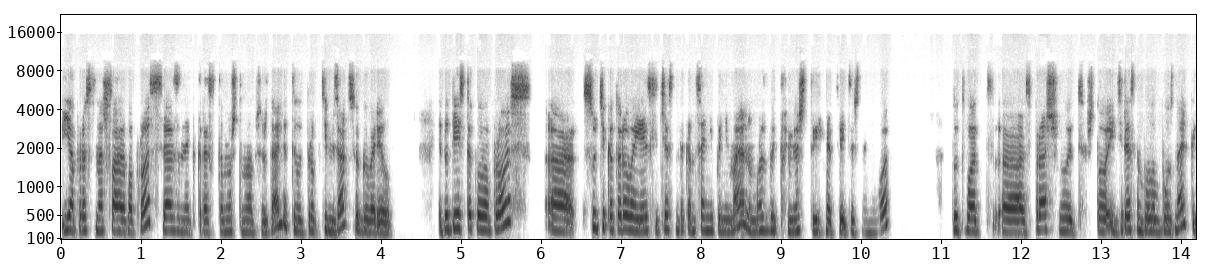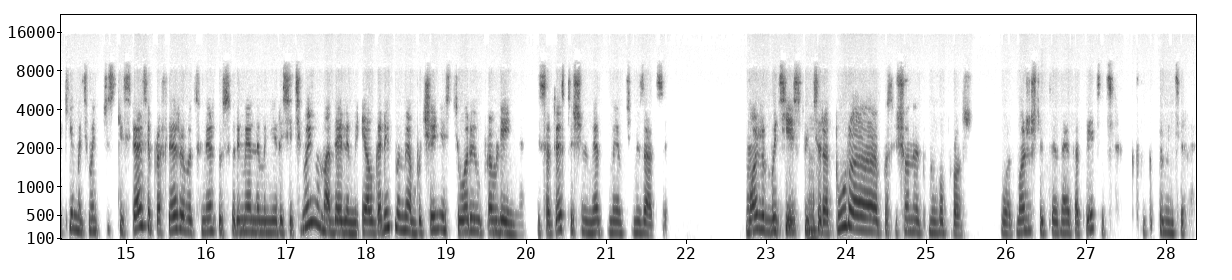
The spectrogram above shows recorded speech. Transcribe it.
я просто нашла вопрос, связанный как раз к тому, что мы обсуждали. Ты вот про оптимизацию говорил. И тут есть такой вопрос, э, сути которого я, если честно, до конца не понимаю, но, может быть, поймешь ты ответишь на него. Тут вот э, спрашивают, что интересно было бы узнать, какие математические связи прослеживаются между современными нейросетевыми моделями и алгоритмами обучения с теорией управления и соответствующими методами оптимизации. Может быть, есть литература, посвященная этому вопросу. Вот, можешь ли ты на это ответить, как комментировать?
